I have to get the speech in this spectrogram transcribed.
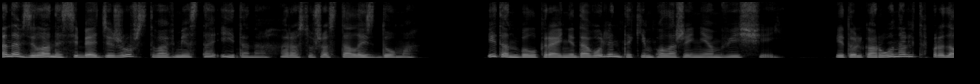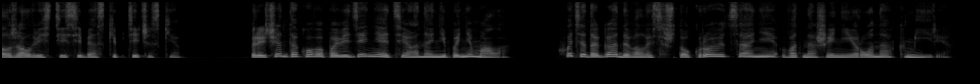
Она взяла на себя дежурство вместо Итана, раз уж осталась дома. Итан был крайне доволен таким положением вещей. И только Рональд продолжал вести себя скептически. Причин такого поведения Тиана не понимала, хоть и догадывалась, что кроются они в отношении Рона к Мире.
